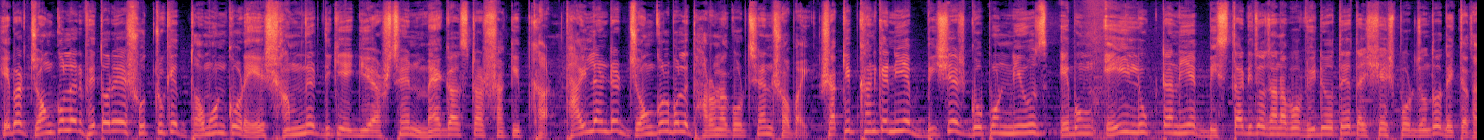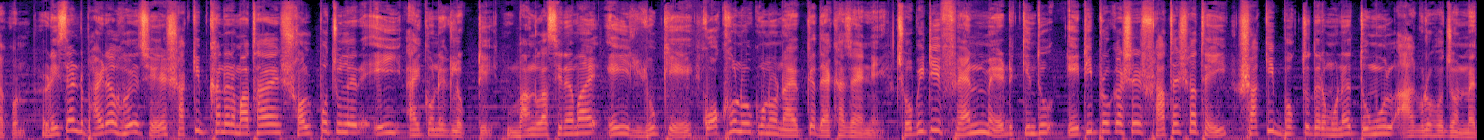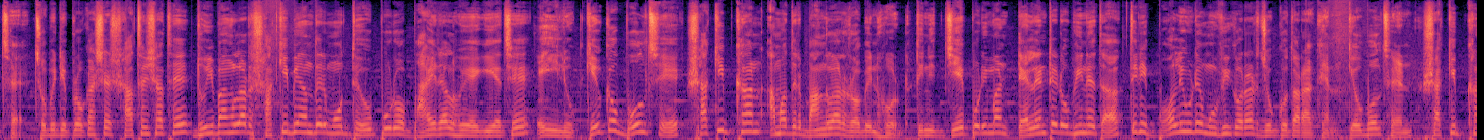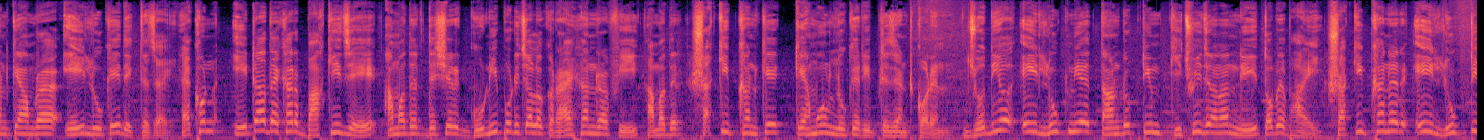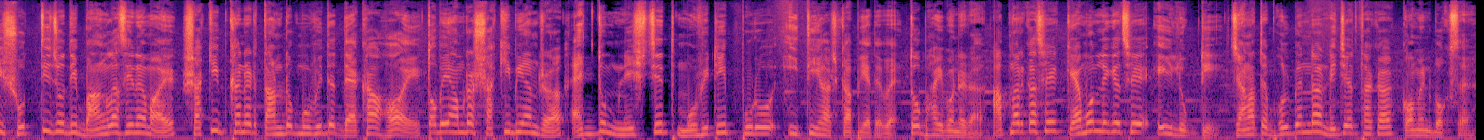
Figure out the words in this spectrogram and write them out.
এবার জঙ্গলের ভেতরে শত্রুকে দমন করে সামনের দিকে এগিয়ে আসছেন মেগাস্টার শাকিব খান। থাইল্যান্ডের জঙ্গল বলে ধারণা করছেন সবাই। শাকিব খানকে নিয়ে বিশেষ গোপন নিউজ এবং এই লুকটা নিয়ে বিস্তারিত জানাব ভিডিওতে, তাই শেষ পর্যন্ত দেখতে থাকুন। রিসেন্ট ভাইরাল হয়েছে শাকিব খানের মাথায় স্বল্প চুলের এই আইকনিক লুকটি বাংলা সিনেমায় এই লুকে কখনো কোনো নায়ককে দেখা যায়নি। ছবিটি ফ্যানমেড কিন্তু এটি প্রকাশের সাথে সাথেই সাকিব ভক্তদের মনে তুমুল আগ্রহ জন্মেছে। ছবিটি প্রকাশের সাথে সাথে দুই বাংলার সাকিবিয়ানদের মধ্যেও পুরো ভাইরাল হয়ে গিয়েছে এই লুক কেউ কেউ বলছে সাকিব খান আমাদের বাংলার রবিনহুড তিনি যে পরিমাণ ট্যালেন্টেড অভিনেতা, তিনি বলিউডে মুভি করার যোগ্যতা রাখেন। কেউ বলছেন সাকিব খানকে আমরা এই লুকেই দেখতে চাই। এখন এটা দেখার বাকি যে, আমাদের দেশের গুণী পরিচালক রায়হান রাফি আমাদের সাকিব খানকে কেমন লুকে রিপ্রেজেন্ট করেন। যদিও এই লুক নিয়ে তাণ্ডব টিম কিছুই জানাননি, তবে ভাই সাকিব খানের এই লুকটি সত্যি যদি বাংলা সিনেমায় সাকিব খানের তাণ্ডব মুভিতে দেখা হয়, তবে আমরা সাকিবিয়ানরা একদম নিশ্চিত মুভিটি পুরো ইতিহাস কাঁপিয়ে দেবে। তো ভাই বোনেরা, আপনার কাছে কেমন লেগেছে এই লুকটি জানাতে ভুলবেন না, নিজের থাকা কমেন্ট বক্সে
